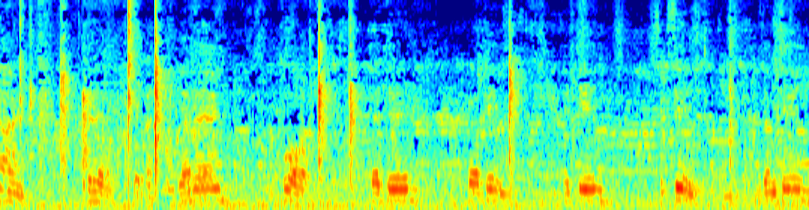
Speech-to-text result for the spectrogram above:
nine, ten, eleven, twelve, thirteen, fourteen, fifteen, sixteen, seventeen,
